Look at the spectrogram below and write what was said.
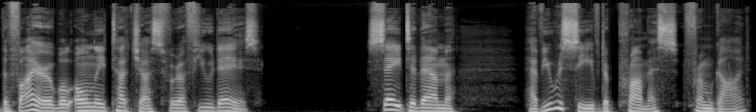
The fire will only touch us for a few days. Say to them, Have you received a promise from God?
